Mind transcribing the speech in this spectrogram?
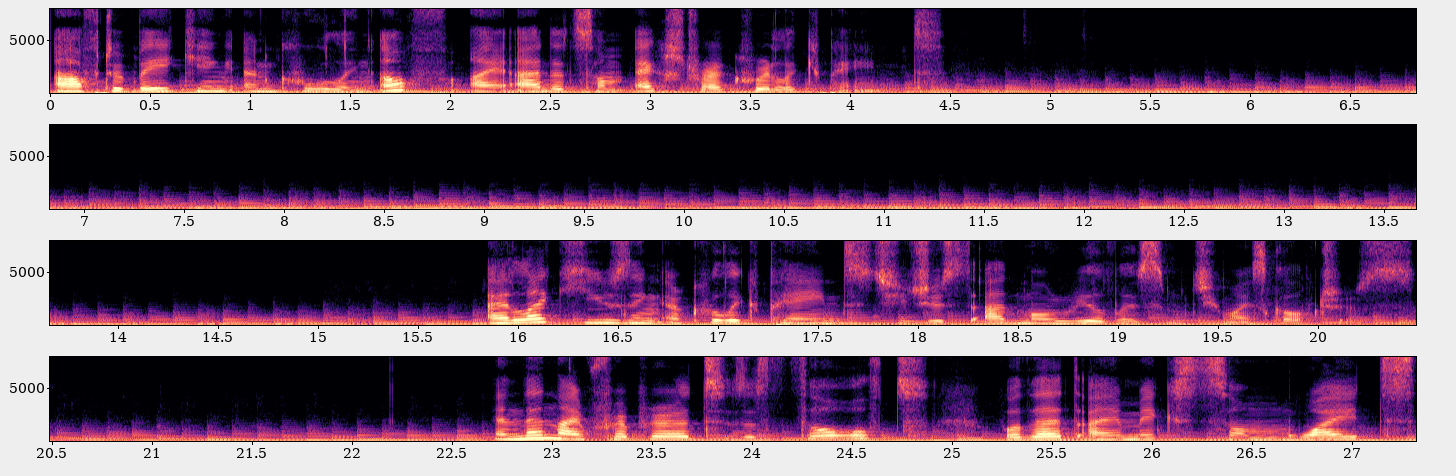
After baking and cooling off, I added some extra acrylic paint. I like using acrylic paint to just add more realism to my sculptures. And then I prepared the salt for that I mixed some white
